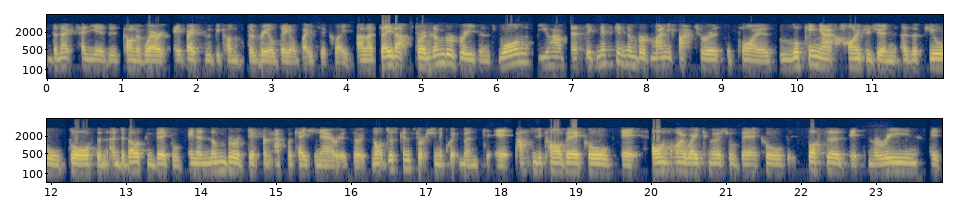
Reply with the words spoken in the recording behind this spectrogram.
the next 10 years is kind of where it, it basically becomes the real deal, basically. And I say that for a number of reasons. One, you have a significant number of manufacturers, suppliers looking at hydrogen as a fuel source and, and developing vehicles in a number of different application areas. So it's not just construction equipment, it's passenger car vehicles, it's on highway commercial vehicles, it's buses, it's marine, it's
